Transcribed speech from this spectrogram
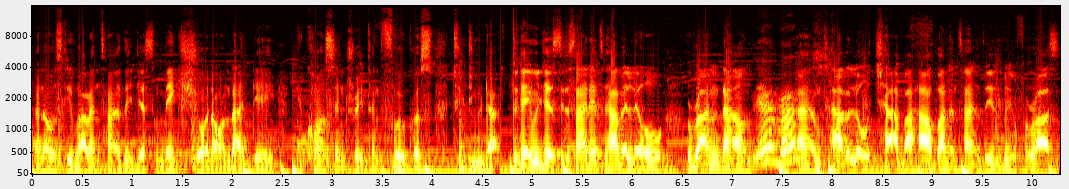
And obviously Valentine's Day, just make sure that on that day you concentrate and focus to do that. Today we just decided to have a little rundown, Yeah, man. um, to have a little chat about how Valentine's Day has been for us,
